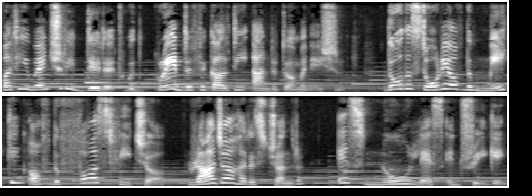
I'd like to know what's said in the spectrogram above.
but he eventually did it with great difficulty and determination. Though the story of the making of the first feature, Raja Harishchandra, is no less intriguing.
